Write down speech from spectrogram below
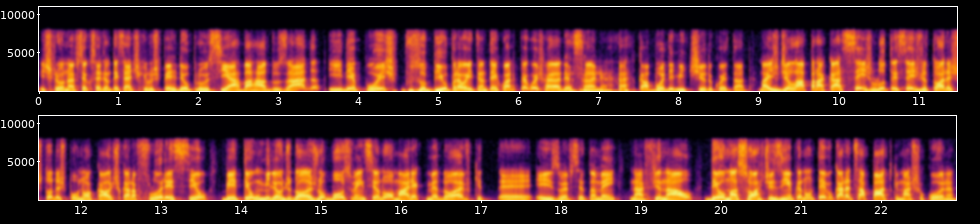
Estreou no UFC com 77 quilos, perdeu pro Ciar Barrado Usada e depois subiu pra 84 e pegou a Israel Adesanya. Acabou demitido, coitado. Mas de lá pra cá, seis lutas, seis vitórias, todas por nocaute. O cara floresceu, meteu um milhão de dólares no bolso, vencendo o Omar Akhmedov, que é ex-UFC também, na final. Deu uma sortezinha, porque não teve o cara de sapato que machucou, né?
